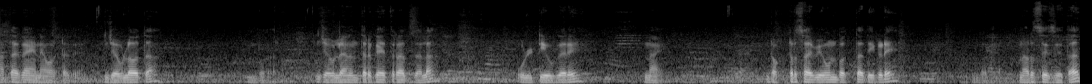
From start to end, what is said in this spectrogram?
आता काय नाही वाटत आहे. जेवला होता? बरं. जेवल्यानंतर काही त्रास झाला? उलटी वगैरे? नाही. डॉक्टर साहेब येऊन बघतात इकडे. बरं. नर्सेस येतात.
